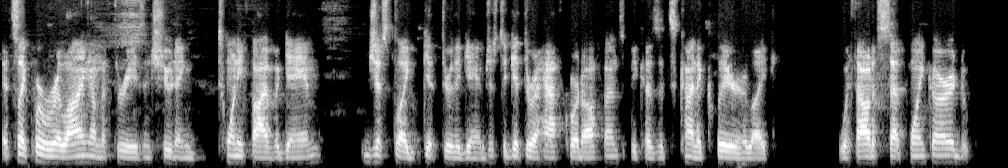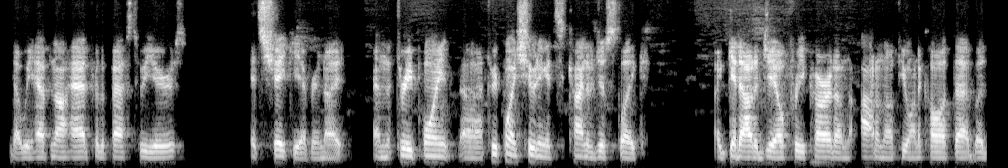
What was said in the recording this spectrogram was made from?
It's like we're relying on the threes and shooting 25 a game just like get through the game, just to get through a half court offense because it's kind of clear like without a set point guard that we have not had for the past two years, it's shaky every night. And the three point uh, three point shooting, it's kind of just like a get out of jail free card. On I don't know if you want to call it that, but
